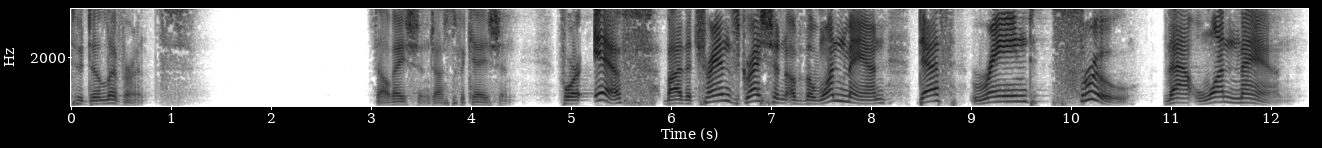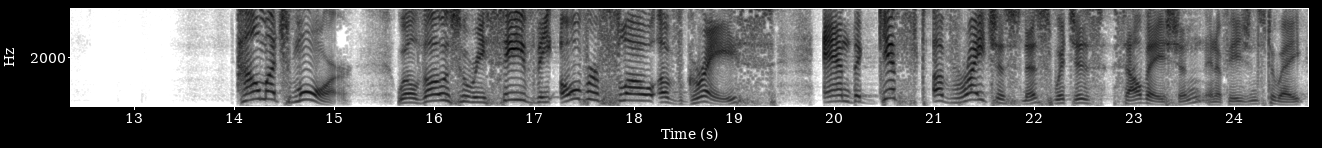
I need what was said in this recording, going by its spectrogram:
to deliverance salvation, justification. For if by the transgression of the one man death reigned through that one man, how much more will those who receive the overflow of grace and the gift of righteousness, which is salvation in Ephesians 2 8,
